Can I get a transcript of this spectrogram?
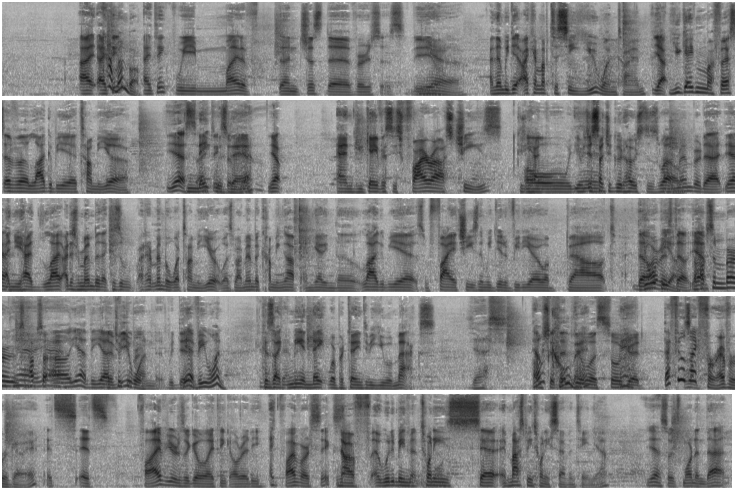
I, I, think, remember. I think we might have done just the verses. video. And then we did. I came up to see you one time. Yeah. You gave me my first ever Lagerbier Tamier, Yes. I Nate think was so, there. Yeah. Yep. and you gave us this fire ass cheese because you, Oh, you were just such a good host as well. I remember that. Yeah. And you had like I just remember that because I don't remember what time of year it was, but I remember coming up and getting the lager beer, some fire cheese. and Then we did a video about The your beer, Ale, the yeah. Hobson Bros. Yeah, Hobson, yeah. Uh, yeah, the uh, The V1 Brew. that we did. Yeah, V one. Because like me and Nate were pretending to be you and Max. yes. That Oh, was cool, that video was so Man, good. That feels like forever ago, eh? It's it's five years ago, I think already. Five or six. No, it would have been Even twenty. It must be twenty seventeen. Yeah, Yeah, so it's more than that.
